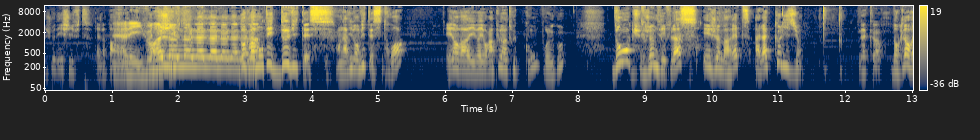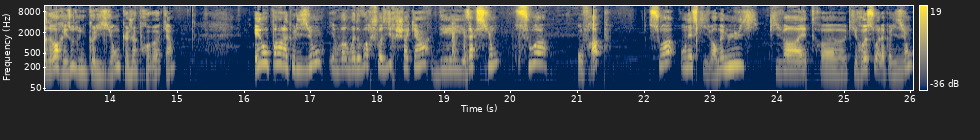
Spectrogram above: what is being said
Je veux des shifts. Et ben, parfait. Allez, il veut Oh du là shift. là là là là là Donc on va monter deux vitesses. On arrive en vitesse 3. Et là on va, il va y avoir un peu un truc con pour le coup. Donc je me déplace et je m'arrête à la collision. D'accord. Donc là on va devoir résoudre une collision que je provoque. hein. Et donc pendant la collision, on va, on va devoir choisir chacun des actions. Soit on frappe, soit on esquive. Alors même lui qui va être, euh, qui reçoit la collision,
